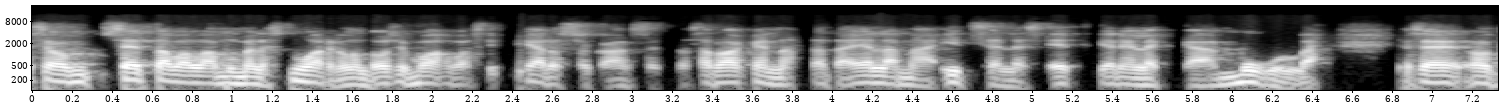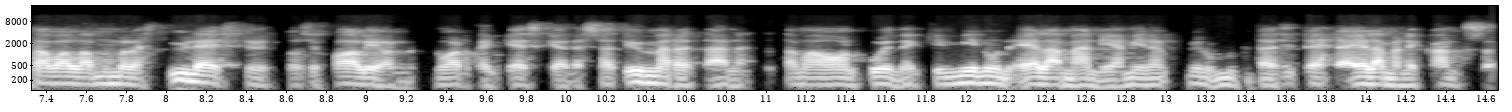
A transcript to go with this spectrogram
Ja se on se tavallaan mun mielestä nuorilla on tosi vahvasti tiedossa kanssa, että sä rakennat tätä elämää itsellesi, et kenellekään muulle. Ja se on tavallaan mun mielestä yleistynyt tosi paljon nuorten keskeydessä, että ymmärretään, että tämä on kuitenkin minun elämäni ja minä, minun pitäisi tehdä elämäni kanssa,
